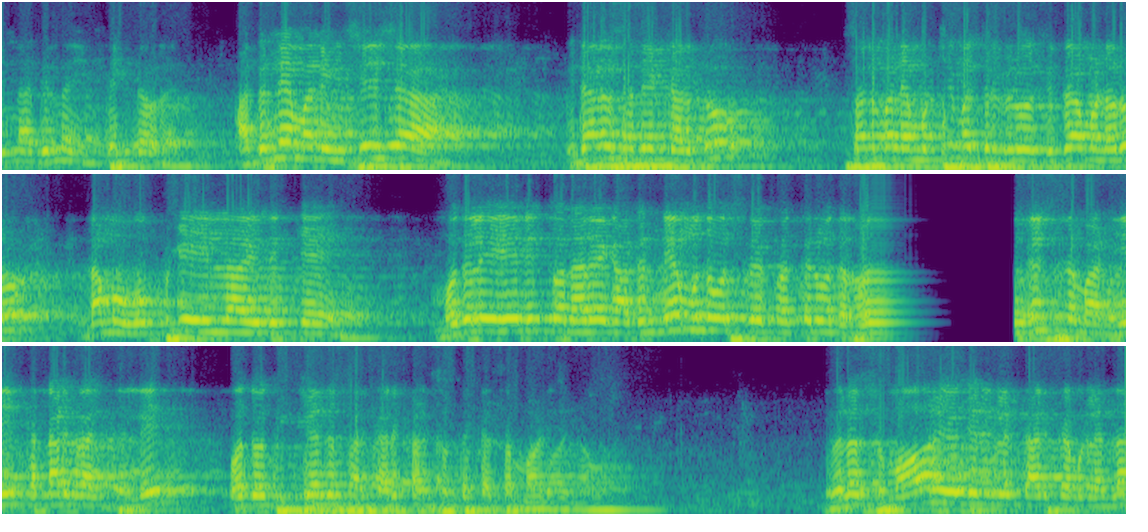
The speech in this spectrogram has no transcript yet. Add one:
ಇನ್ನು ಅದನ್ನ ಈಗ ತೆಗೆದವ್ರೆ. ಅದನ್ನೇ ಮೊನ್ನೆ ವಿಶೇಷ ವಿಧಾನಸಭೆ ಕರೆದು ಸನ್ಮಾನ್ಯ ಮುಖ್ಯಮಂತ್ರಿಗಳು ಸಿದ್ದರಾಮಣ್ಣವರು ನಮ್ಮ ಒಪ್ಪಿಗೆ ಇಲ್ಲ ಇದಕ್ಕೆ. ಮೊದಲೇ ಏನಿತ್ತು ನರೇಗ ಅದನ್ನೇ ಮುಂದುವರಿಸಬೇಕು ಅಂತ ಒಂದು ಮಾಡಿ ಕರ್ನಾಟಕ ರಾಜ್ಯದಲ್ಲಿ ಒಂದು ಕೇಂದ್ರ ಸರ್ಕಾರ ಕಳಿಸುವಂತ ಕೆಲಸ ಮಾಡಿದ್ವಿ ನಾವು. ಇವೆಲ್ಲ ಸುಮಾರು ಯೋಜನೆಗಳ ಕಾರ್ಯಕ್ರಮಗಳನ್ನ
